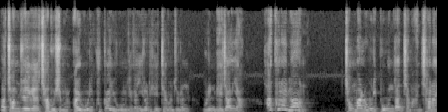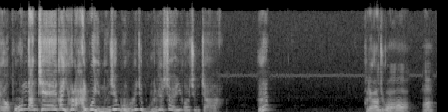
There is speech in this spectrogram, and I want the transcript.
아, 점주에게 자부심을 아이 우리 국가유공자가 이런 혜택을 주는 우린 매장이야. 아 그러면 정말로 우리 보훈단체 많잖아요. 보훈단체가 이걸 알고 있는지 모르는지 모르겠어요. 이거 진짜. 어? 그래가지고 어?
